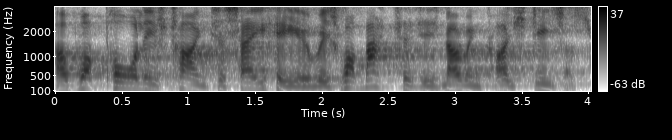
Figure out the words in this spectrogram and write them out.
of what Paul is trying to say here is what matters is knowing Christ Jesus.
